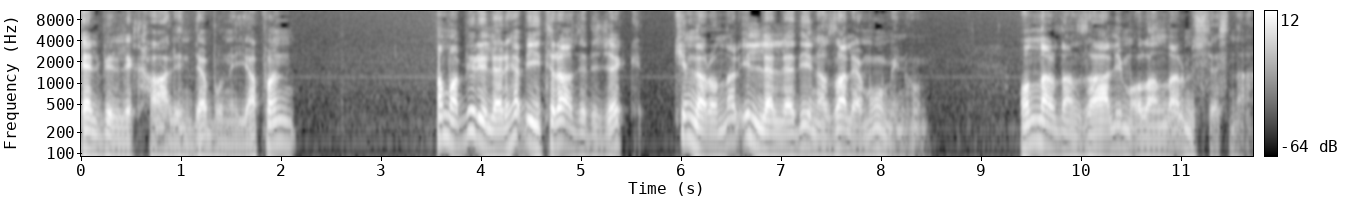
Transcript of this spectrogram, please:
El birlik halinde bunu yapın. Ama birileri hep itiraz edecek. Kimler onlar? İllellezine zalemu minhum. Onlardan zalim olanlar müstesna.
